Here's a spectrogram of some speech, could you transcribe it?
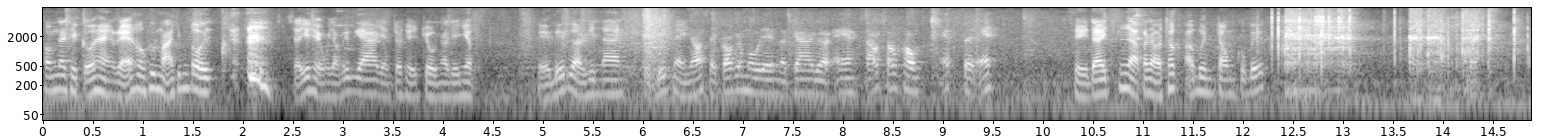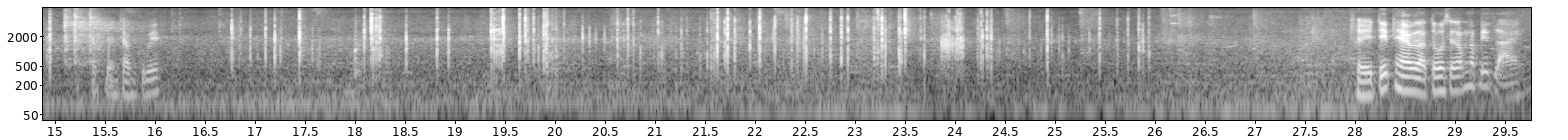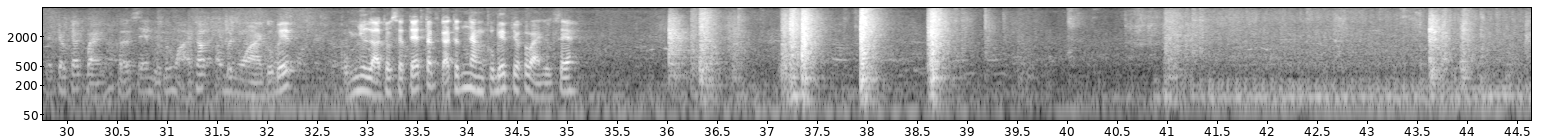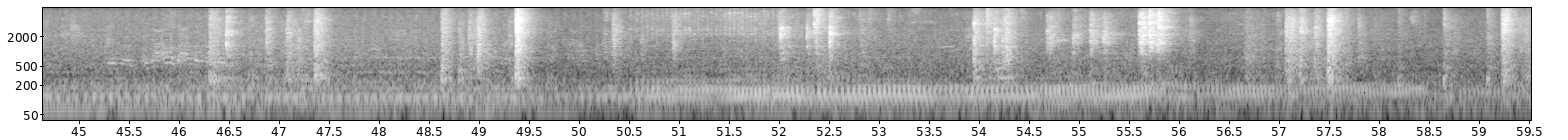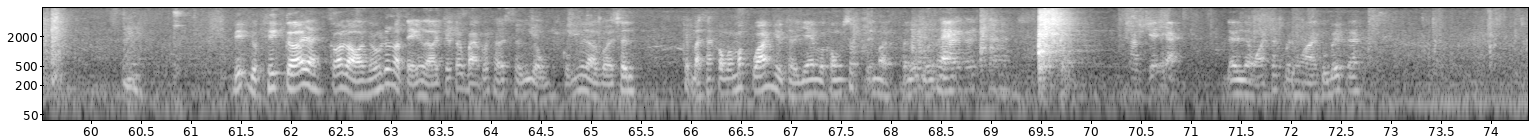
Hôm nay thì cửa hàng rẻ hơn khuyến mãi chúng tôi sẽ giới thiệu một dòng bếp ga dành cho thị trường nội địa nhập, Thì bếp là Rinnai, thì bếp này nó sẽ có cái model là KGE 660 FTS. Thì đây chính là cái nội thất ở bên trong của bếp. Đây, bên trong của bếp. Thì tiếp theo là tôi sẽ đóng nắp bếp lại để cho các bạn có thể xem được cái ngoại thất ở bên ngoài của bếp, cũng như là tôi sẽ test tất cả tính năng của bếp cho các bạn được xem. Biết được thiết kế đây. Có lò nướng rất là tiện lợi cho các bạn có thể sử dụng cũng như là vệ sinh. Các bạn sẽ không phải mất quá nhiều thời gian và công sức để mà phải đốt lửa than. Đây là ngoại thất bên ngoài của bếp đây.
